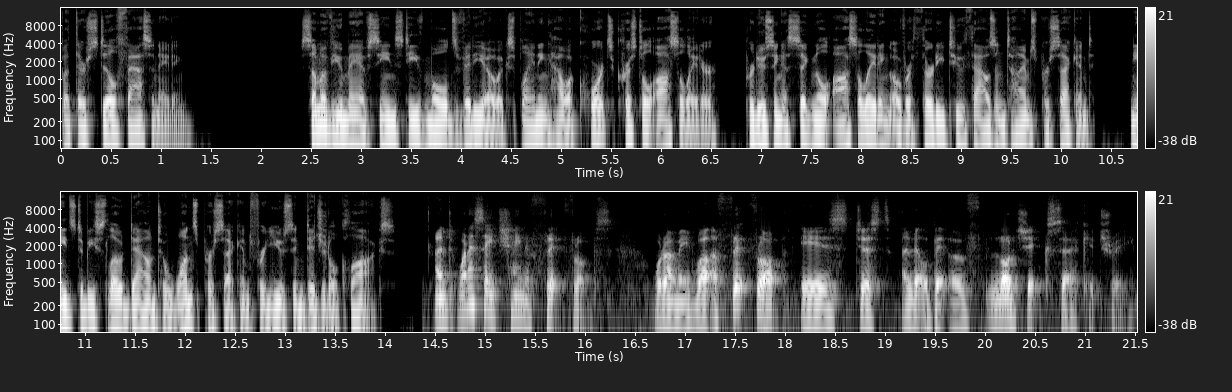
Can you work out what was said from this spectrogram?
but they're still fascinating. Some of you may have seen Steve Mould's video explaining how a quartz crystal oscillator, producing a signal oscillating over 32,000 times per second, needs to be slowed down to once per second for use in digital clocks. And when I say chain of flip-flops, what do I mean? Well, a flip-flop is just a little bit of logic circuitry.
